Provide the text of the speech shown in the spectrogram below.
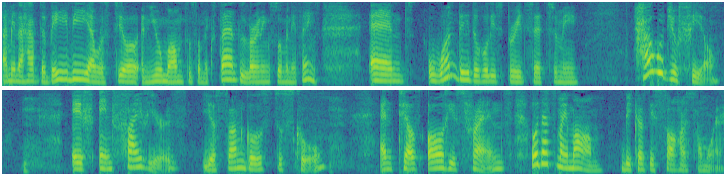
I mean, I have the baby. I was still a new mom to some extent, learning so many things. And one day the Holy Spirit said to me, How would you feel if in five years your son goes to school and tells all his friends, Oh, that's my mom, because they saw her somewhere?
